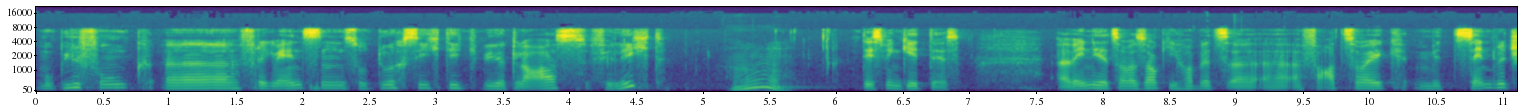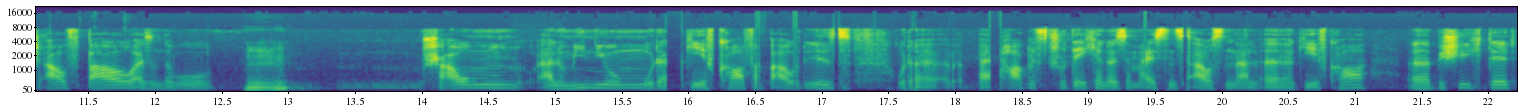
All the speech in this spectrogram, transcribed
Mobilfunkfrequenzen äh, so durchsichtig wie Glas für Licht. Ah. Deswegen geht das. Äh, wenn ich jetzt aber sage, ich habe jetzt äh, ein Fahrzeug mit Sandwich-Aufbau, also da wo mhm. Schaum, Aluminium oder GFK verbaut ist, oder bei Hagelschuhdächern, da ist ja meistens außen äh, GFK äh, beschichtet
